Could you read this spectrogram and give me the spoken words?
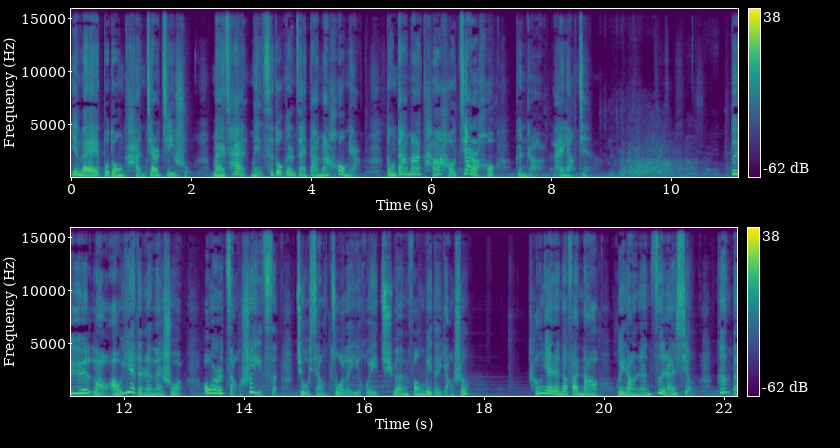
因为不懂砍价技术，买菜每次都跟在大妈后面，等大妈砍好价后，跟着来两斤。对于老熬夜的人来说，偶尔早睡一次，就像做了一回全方位的养生。成年人的烦恼会让人自然醒，根本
